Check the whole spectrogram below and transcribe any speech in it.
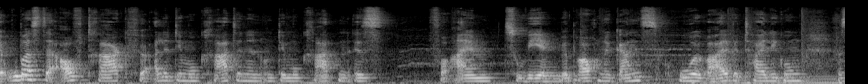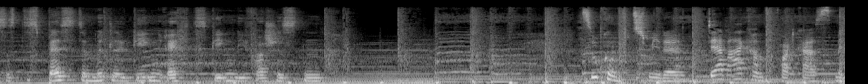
der oberste Auftrag für alle Demokratinnen und Demokraten ist, vor allem zu wählen. Wir brauchen eine ganz hohe Wahlbeteiligung. Das ist das beste Mittel gegen rechts, gegen die Faschisten. Zukunftsschmiede, der Wahlkampf-Podcast mit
